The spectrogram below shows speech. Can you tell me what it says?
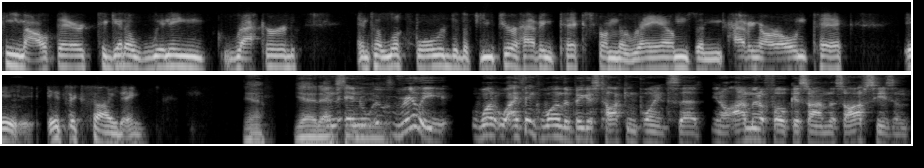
team out there to get a winning record and to look forward to the future, having picks from the Rams and having our own pick, it, it's exciting. Yeah, yeah, it and, absolutely and really one I think one of the biggest talking points that you know I'm going to focus on this offseason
